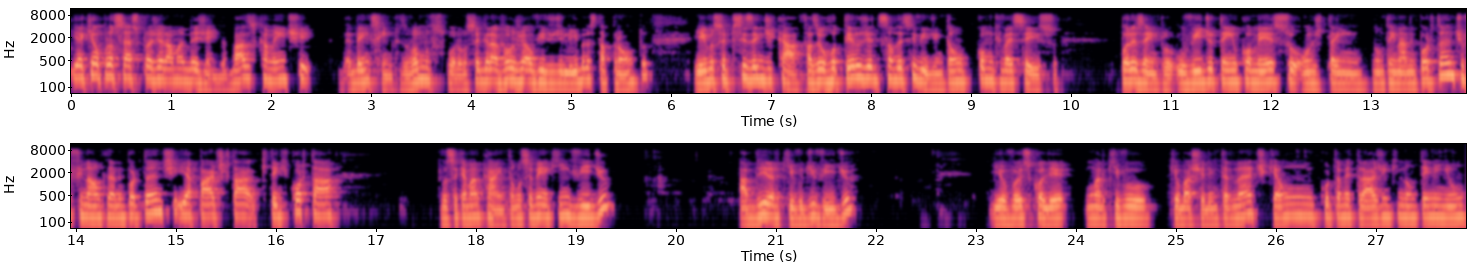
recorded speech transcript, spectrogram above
E aqui é o processo para gerar uma legenda. Basicamente, é bem simples. Vamos supor, você gravou já o vídeo de Libras, está pronto, e aí você precisa indicar, fazer o roteiro de edição desse vídeo. Então, como que vai ser isso? Por exemplo, o vídeo tem o começo, onde tem, não tem nada importante, o final que tem nada importante, e a parte que, tá, que tem que cortar, que você quer marcar. Então você vem aqui em vídeo, abrir arquivo de vídeo, e eu vou escolher um arquivo que eu baixei da internet, que é um curta-metragem que não tem nenhum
